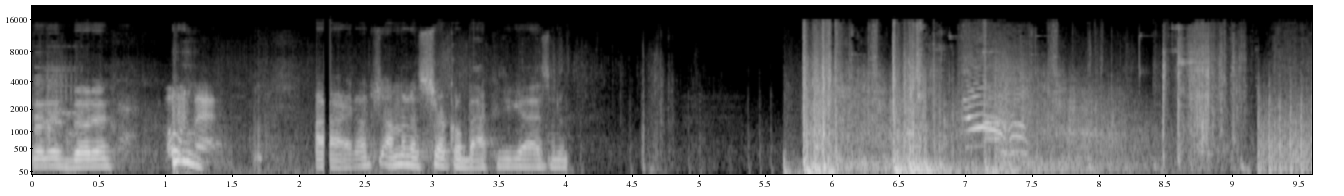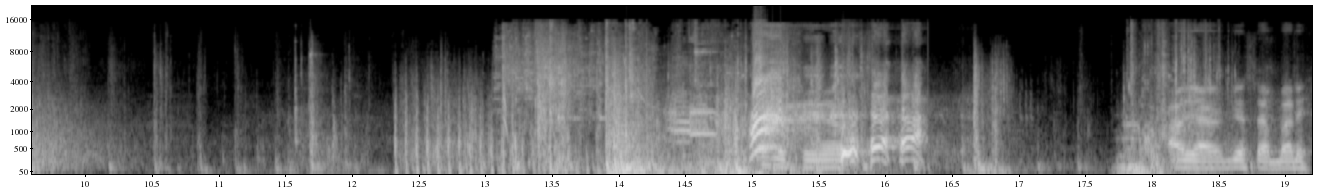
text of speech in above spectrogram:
in this building. All right, I'm, I'm gonna circle back with you guys. In a... Ah! oh yeah, get that, buddy.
